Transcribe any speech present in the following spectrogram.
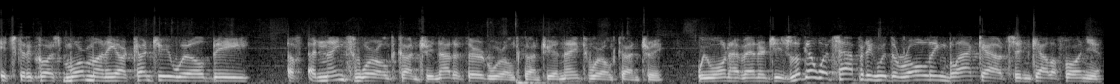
It's going to cost more money. Our country will be a, a ninth world country, not a third world country, a ninth world country. We won't have energies. Look at what's happening with the rolling blackouts in California.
